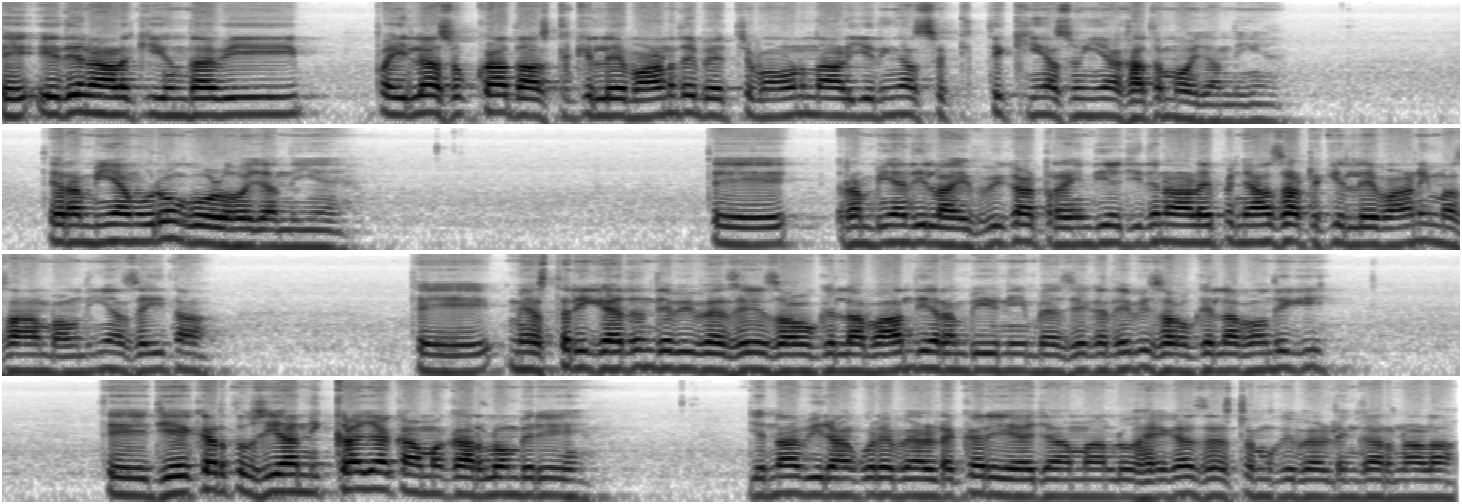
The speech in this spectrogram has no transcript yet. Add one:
ਤੇ ਇਹਦੇ ਨਾਲ ਕੀ ਹੁੰਦਾ ਵੀ ਪਹਿਲਾ ਸੁੱਕਾ 10 ਕਿੱਲੇ ਵਾਹਣ ਦੇ ਵਿੱਚ ਵਾਹਣ ਨਾਲ ਹੀ ਇਹਦੀਆਂ ਸੁੱਕ- ਤਿੱਖੀਆਂ ਸੂਈਆਂ ਖਤਮ ਹੋ ਜਾਂਦੀਆਂ। ਤੇ ਰੰਬੀਆਂ ਮੂਹਰੋਂ ਗੋਲ ਹੋ ਜਾਂਦੀਆਂ। ਤੇ ਰੰਬੀਆਂ ਦੀ ਲਾਈਫ ਵੀ ਘੱਟ ਰਹਿੰਦੀ ਹੈ, ਜਿਹਦੇ ਨਾਲ ਇਹ 50 60 ਕਿੱਲੇ ਵਾਹਣ ਹੀ ਮਸਾਂ ਬਾਉਂਦੀਆਂ ਸਹੀ ਤਾਂ। ਤੇ ਮਿਸਤਰੀ ਕਹਿ ਦਿੰਦੇ ਵੀ ਵੈਸੇ 100 ਕਿੱਲਾ ਵਾਹਣ ਦੀ ਰੰਬੀ ਨਹੀਂ ਵੈਸੇ ਕਦੇ ਵੀ 100 ਕਿੱਲਾ ਵਾਹੁੰਦੀਗੀ ਤੇ ਜੇਕਰ ਤੁਸੀਂ ਆ ਨਿੱਕਾ ਜਿਹਾ ਕੰਮ ਕਰ ਲਓ ਮੇਰੇ, ਜਿੰਨਾ ਵੀਰਾਂ ਕੋਲੇ ਵੈਲਡ ਘਰੇ ਆ ਜਾਂ ਮੰਨ ਲਓ ਹੈਗਾ ਸਿਸਟਮ ਕੋਈ ਵੈਲਡਿੰਗ ਕਰਨ ਵਾਲਾ,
